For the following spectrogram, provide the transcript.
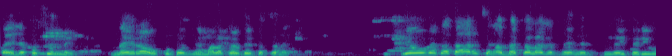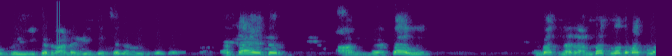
पहिल्यापासून नाही. नाही राव कुठंच नाही. मला कळतंय तसं नाही. हे का आता आरक्षणात धक्का लागत नाही नाही तरी इकडे राहणं घेते. सगळं होईल आणि काय आहे तर? काय होईल? बसणार आणि बसला तर बसला.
